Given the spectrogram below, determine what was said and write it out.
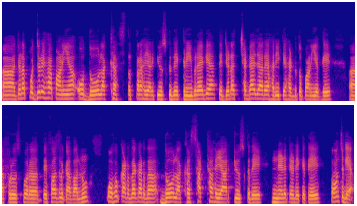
ਅਹ ਜਿਹੜਾ ਪੁੱਜ ਰਿਹਾ ਪਾਣੀ ਆ, ਉਹ 277000 ਕਿਊਸਕ ਦੇ ਕਰੀਬ ਰਹਿ ਗਿਆ। ਤੇ ਜਿਹੜਾ ਛੱਡਿਆ ਜਾ ਰਿਹਾ ਹਰੀਕੇ ਹੈੱਡ ਤੋਂ ਪਾਣੀ ਅੱਗੇ, ਅਹ ਫਿਰੋਜ਼ਪੁਰ ਤੇ ਫਾਜ਼ਿਲਕਾ ਵੱਲ ਨੂੰ ਉਹ ਘਟਦਾ ਘਟਦਾ 260000 ਕਿਊਸਕ ਦੇ ਨੇੜੇ ਤੇੜੇ ਕਿਤੇ ਪਹੁੰਚ ਗਿਆ।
